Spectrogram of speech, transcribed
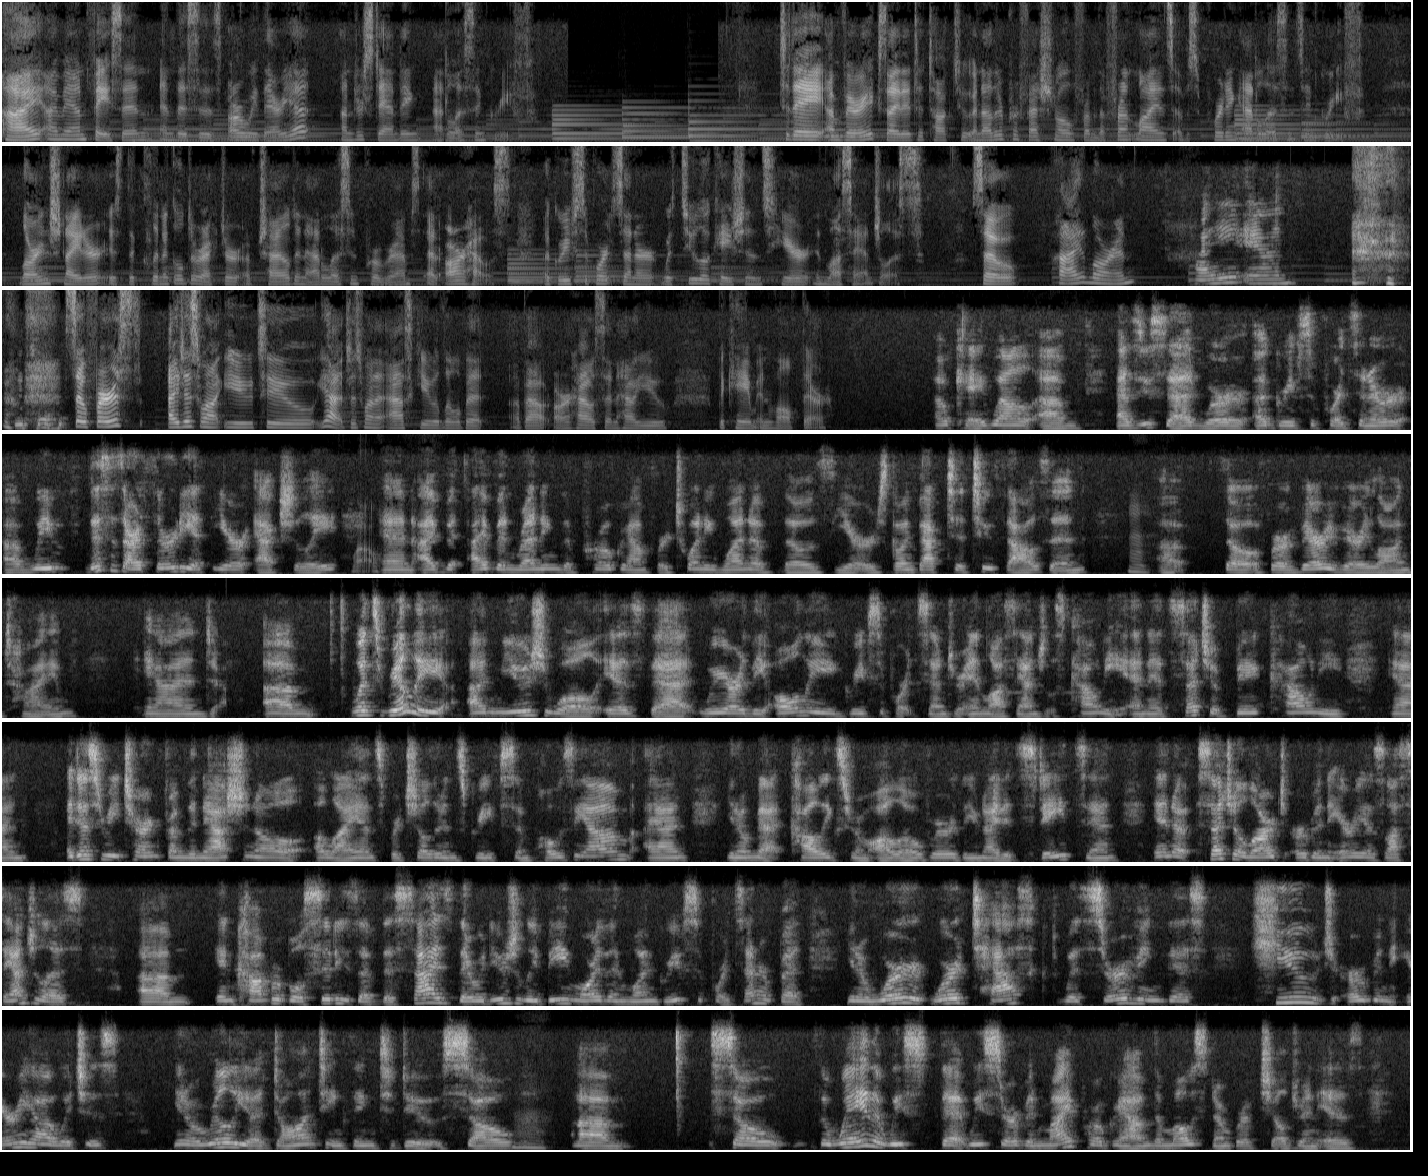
Hi, I'm Ann Faison, and this is Are We There Yet? Understanding Adolescent Grief. Today, I'm very excited to talk to another professional from the front lines of supporting adolescents in grief. Lauren Schneider is the Clinical Director of Child and Adolescent Programs at Our House, a grief support center with two locations here in Los Angeles. So, hi, Lauren. Hi, Ann. so, first, I just want you to, yeah, just want to ask you a little bit about our house and how you became involved there. Okay, well, um, as you said, we're a grief support center. Uh, we've this is our 30th year actually. Wow. And I've I've been running the program for 21 of those years, going back to 2000. Hmm. Uh, so for a very very long time, and um, what's really unusual is that we are the only grief support center in Los Angeles County, and it's such a big county. And I just returned from the National Alliance for Children's Grief Symposium and, you know, met colleagues from all over the United States. And in a, such a large urban area as Los Angeles, um, in comparable cities of this size, there would usually be more than one grief support center. But you know, we're we're tasked with serving this huge urban area, which is you know really a daunting thing to do. So, mm. um, so the way that we that we serve in my program the most number of children is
